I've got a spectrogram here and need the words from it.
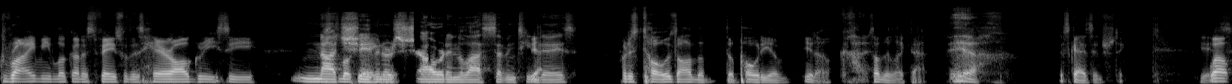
grimy look on his face with his hair all greasy, Not shaven or showered in the last 17 Yeah. days. put his toes on the, the podium, you know, something like that. Yeah. This guy's interesting. Well,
